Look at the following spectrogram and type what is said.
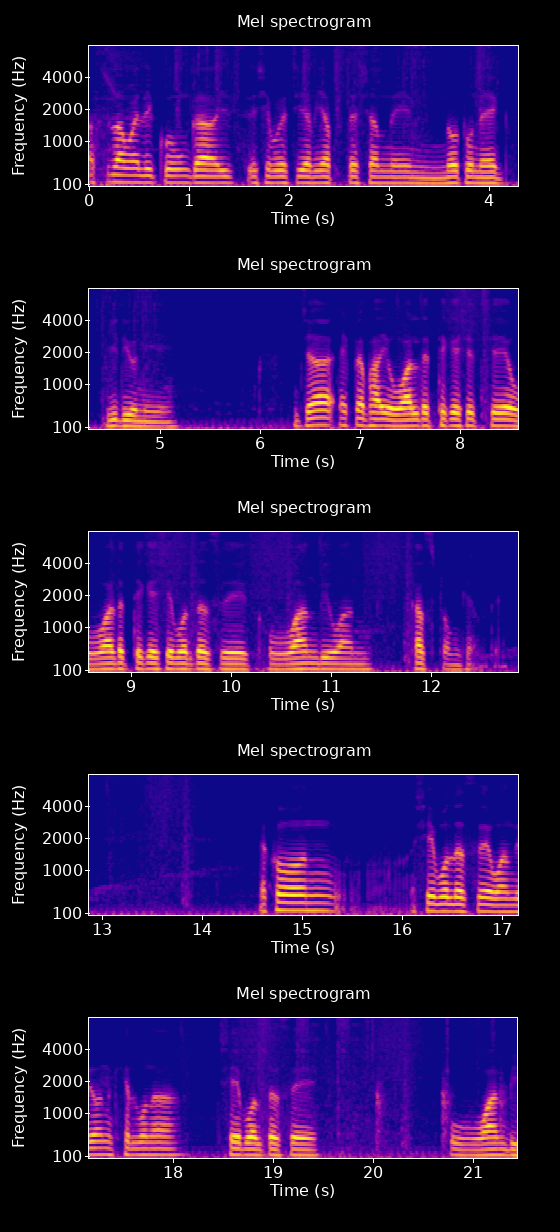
আসসালামু আলাইকুম গাইস এসে পড়েছি আমি আপনাদের সামনে নতুন এক ভিডিও নিয়ে। যা একটা ভাই ওয়ার্ল্ডের থেকে এসেছে। ওয়ার্ল্ডের থেকে এসে বলতেছে ওয়ান বি ওয়ান কাস্টম খেলতে। এখন সে বলতেছে ওয়ান বি ওয়ান খেলব না। সে বলতেছে ওয়ান বি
